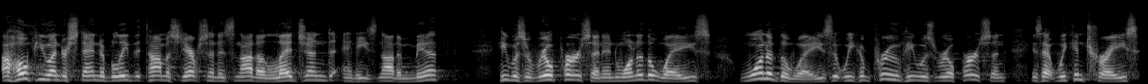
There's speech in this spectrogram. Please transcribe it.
I hope you understand and believe that Thomas Jefferson is not a legend and he's not a myth. He was a real person, and one of the ways, one of the ways that we can prove he was a real person is that we can trace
